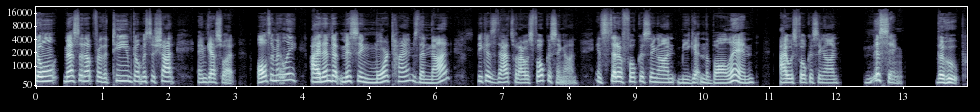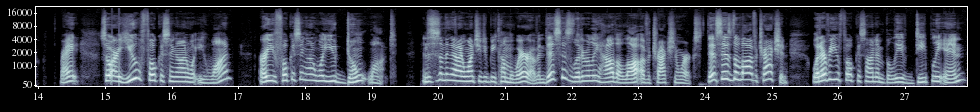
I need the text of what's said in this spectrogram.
Don't mess it up for the team. Don't miss a shot. And guess what? Ultimately, I'd end up missing more times than not because that's what I was focusing on. Instead of focusing on me getting the ball in, I was focusing on missing the hoop right? So are you focusing on what you want or are you focusing on what you don't want? And this is something that I want you to become aware of. And this is literally how the law of attraction works. This is the law of attraction. Whatever you focus on and believe deeply in,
